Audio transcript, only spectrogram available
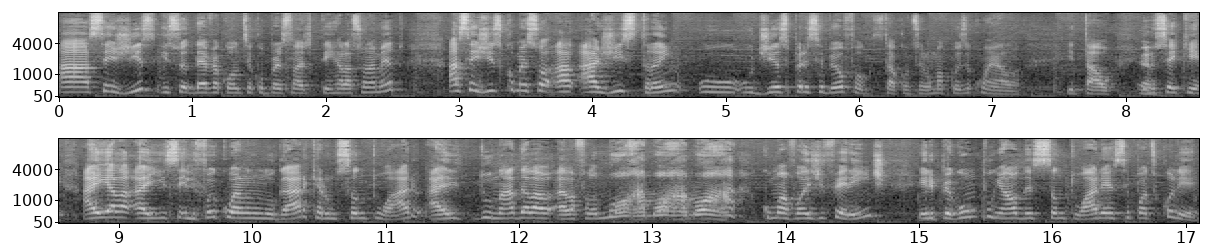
a Segis, isso deve acontecer com o personagem que tem relacionamento, a Segis começou a, a agir estranho, o, o Dias percebeu, falou que tá acontecendo alguma coisa com ela e tal, e não sei o que. Aí, ela, aí ele foi com ela num lugar que era um santuário, aí do nada ela, ela falou, morra, morra, morra, com uma voz diferente. Ele pegou um punhal desse santuário e aí você pode escolher.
